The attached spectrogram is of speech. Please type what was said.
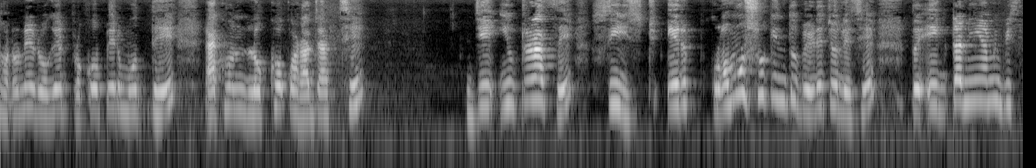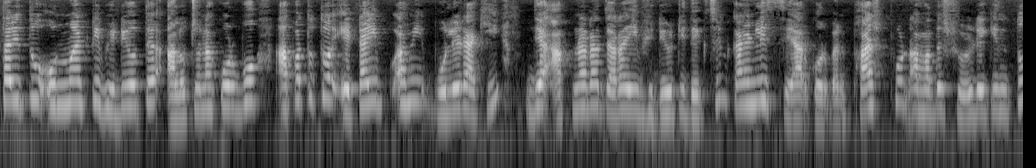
ধরনের রোগের প্রকোপের মধ্যে এখন লক্ষ্য করা যাচ্ছে। যে ইউটেরাসে সিস্ট, এর ক্রমশ কিন্তু বেড়ে চলেছে। তো এইটা নিয়ে আমি বিস্তারিত অন্য একটি ভিডিওতে আলোচনা করব। আপাতত এটাই আমি বলে রাখি যে আপনারা যারা এই ভিডিওটি দেখছেন কাইন্ডলি শেয়ার করবেন। ফাস্ট ফুড আমাদের শরীরে কিন্তু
